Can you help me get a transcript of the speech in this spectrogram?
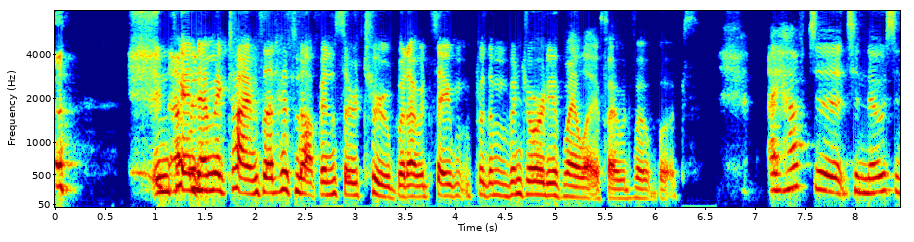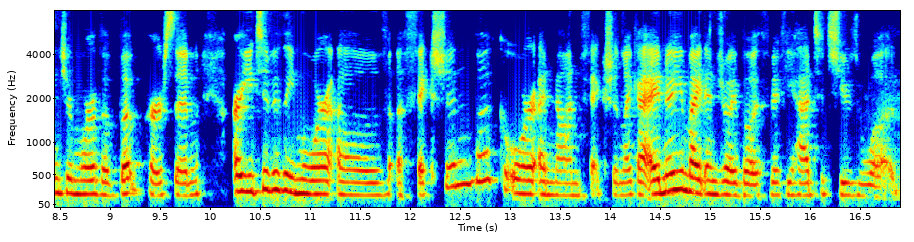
In pandemic times, that has not been so true, but I would say for the majority of my life, I would vote books. I have to to know since you're more of a book person, are you typically more of a fiction book or a nonfiction? Like I, I know you might enjoy both, but if you had to choose one,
